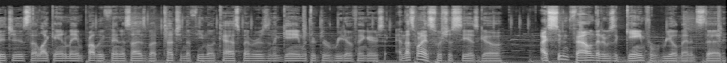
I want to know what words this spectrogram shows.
bitches that like anime and probably fantasize about touching the female cast members in the game with their Dorito fingers, and that's when I switched to CSGO. I soon found that it was a game for real men instead.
